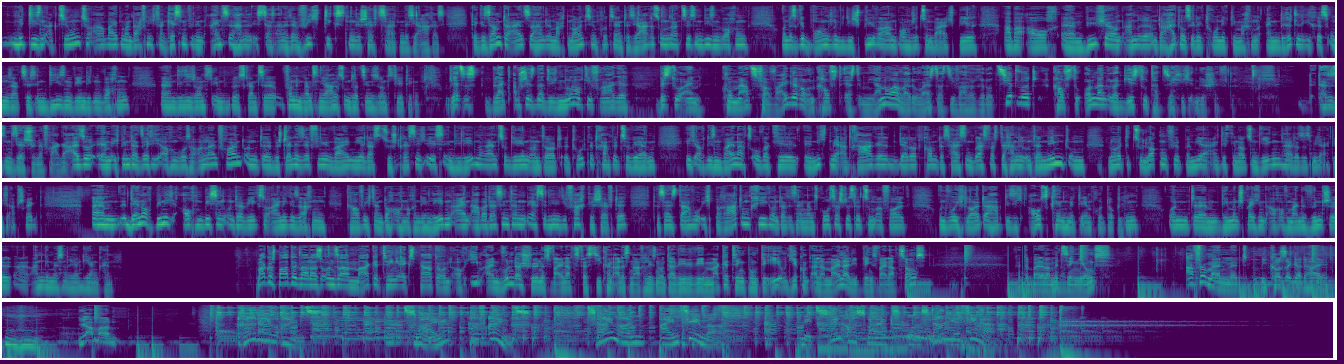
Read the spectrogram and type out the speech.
mit diesen Aktionen zu arbeiten. Man darf nicht vergessen, für den Einzelhandel ist das eine der wichtigsten Geschäftszeiten des Jahres. Der gesamte Einzelhandel macht 19 Prozent des Jahresumsatzes in diesen Wochen. Und es gibt Branchen wie die Spielwarenbranche zum Beispiel, aber auch ähm, Bücher und andere Unterhaltungselektronik, die machen ein Drittel ihres Umsatzes in diesen wenigen Wochen, äh, den sie sonst eben über das ganze, von dem ganzen Jahresumsatz, den sie sonst tätigen. Und jetzt ist, bleibt abschließend natürlich nur noch die Frage, bist du ein Kommerzverweigerer und kaufst erst im Januar, weil du weißt, dass die Ware reduziert wird? Kaufst du online oder gehst du tatsächlich in Geschäfte? Das ist eine sehr schöne Frage. Also ähm, ich bin tatsächlich auch ein großer Online-Freund und äh, bestelle sehr viel, weil mir das zu stressig ist, in die Läden reinzugehen und dort äh, totgetrampelt zu werden. Ich auch diesen Weihnachtsoverkill äh, nicht mehr ertrage, der dort kommt. Das heißt, das, was der Handel unternimmt, um Leute zu locken, führt bei mir eigentlich genau zum Gegenteil, dass es mich eigentlich abschreckt. Ähm, dennoch bin ich auch ein bisschen unterwegs. So einige Sachen kaufe ich dann doch auch noch in den Läden ein, aber das sind dann in erster Linie die Fachgeschäfte. Das heißt, da, wo ich Beratung kriege, und das ist ein ganz großer Schlüssel zum Erfolg, und wo ich Leute habe, die sich sich auskennen mit den Produkten und ähm, dementsprechend auch auf meine Wünsche äh, angemessen reagieren können. Markus Bartel war das, unser Marketing-Experte und auch ihm ein wunderschönes Weihnachtsfest. Sie können alles nachlesen unter www.marketing.de und hier kommt einer meiner Lieblingsweihnachtssongs. Könnt ihr beide mal mitsingen, Jungs. Afroman mit Because I Got High. Uhu. Ja, Mann. Radio 1. 2 auf 1. Zwei Mann, ein Thema mit Sven Oswald und Daniel Finger.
